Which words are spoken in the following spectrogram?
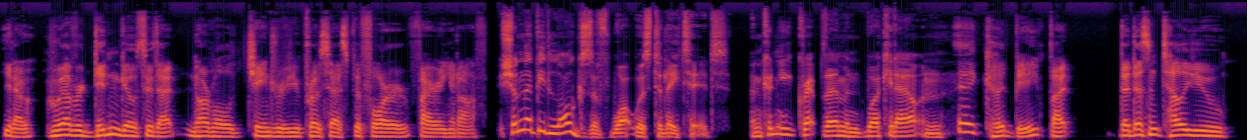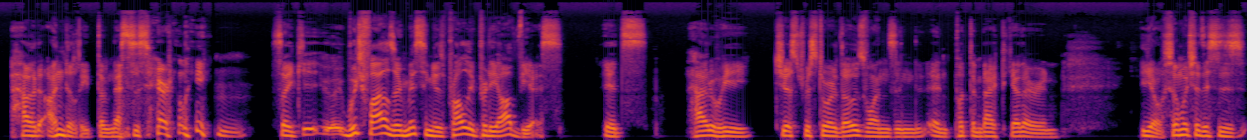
you know, whoever didn't go through that normal change review process before firing it off. Shouldn't there be logs of what was deleted? And couldn't you grep them and work it out? And it could be, but that doesn't tell you how to undelete them necessarily. Mm. It's like which files are missing is probably pretty obvious. It's how do we just restore those ones and and put them back together? And you know so much of this is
